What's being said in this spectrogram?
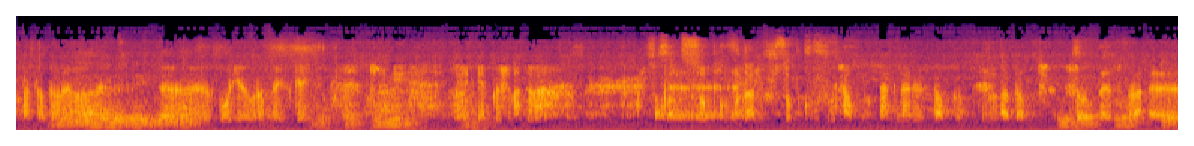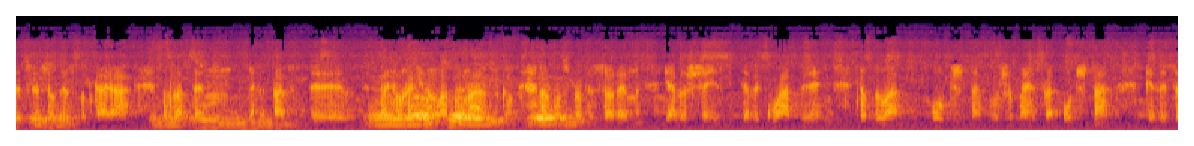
ambasadorem e, Unii Europejskiej, czyli jak to się nazywa? Sobków, Dariusz Sobków. Sobków, tak, Dariusz Sobków. No to cudne, spra- e, cudne spotkania. Poza tym a, z panią Haliną Łapowarską, albo z profesorem Jaroszyńskim. Te wykłady to była uczta, proszę Państwa, uczta, kiedy to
